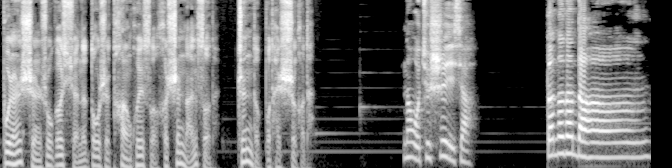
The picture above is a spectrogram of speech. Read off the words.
不然沈树哥选的都是炭灰色和深蓝色的。真的不太适合他，那我去试一下。当当当当，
